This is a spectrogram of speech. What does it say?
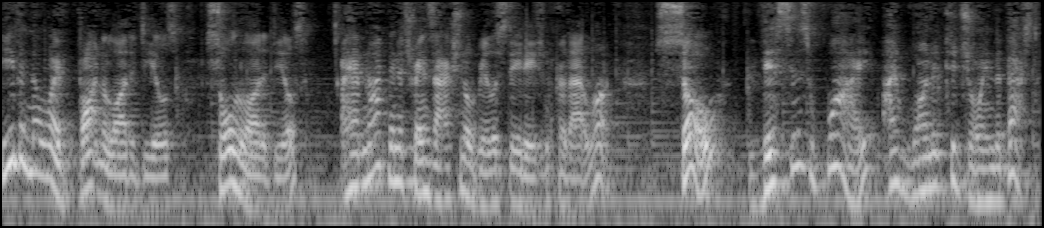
Even though I've bought a lot of deals, sold a lot of deals, I have not been a transactional real estate agent for that long. So, this is why I wanted to join the best.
